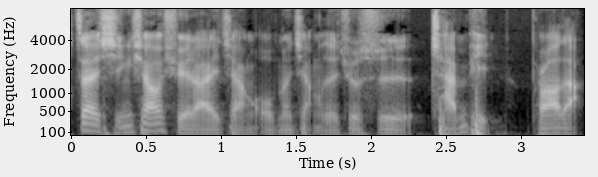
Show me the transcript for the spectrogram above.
在行销学来讲，我们讲的就是产品 （product），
